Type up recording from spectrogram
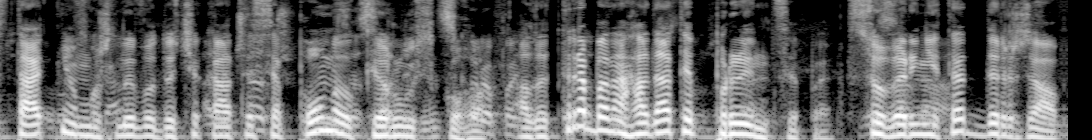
достатньо можливо дочекатися помилки руського, але треба нагадати принципи: суверенітет держав,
